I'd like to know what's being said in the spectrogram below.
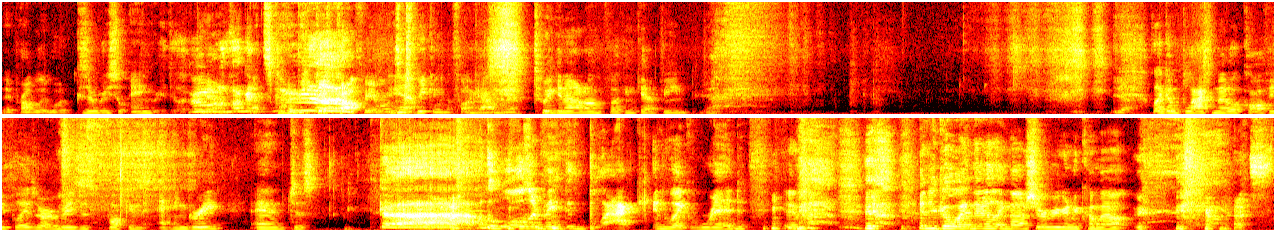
They probably would. Because everybody's so angry. They're like, "I Yeah, fucking that's gotta be good coffee. Everyone's Yeah. tweaking the fuck out, man. tweaking out on fucking caffeine. Yeah. Like a black metal coffee place where everybody's just fucking angry and just. "Ah!" The walls are painted black and like red, and, and you go in there like not sure if you're gonna come out. that's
